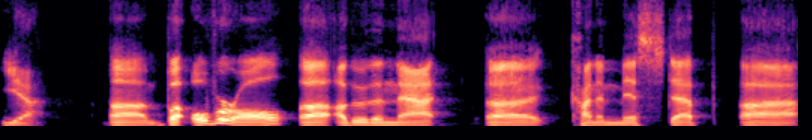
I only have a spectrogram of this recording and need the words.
Yeah. Um, but overall, uh, other than that uh, kind of misstep, uh,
